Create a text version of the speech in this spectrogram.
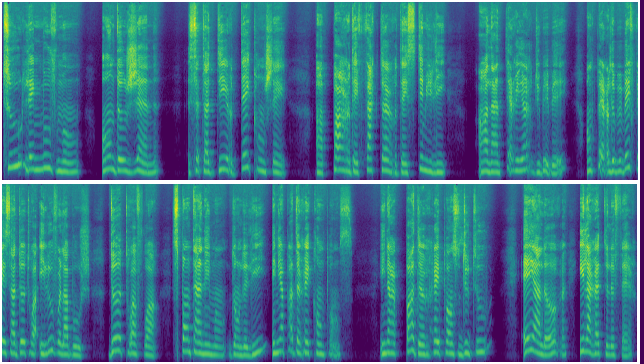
tous les mouvements endogènes, c'est-à-dire déclenchés par des facteurs, des stimuli à l'intérieur du bébé. On perd, le bébé fait ça deux, trois, il ouvre la bouche deux, trois fois spontanément dans le lit. Il n'y a pas de récompense. Il n'y a pas de réponse du tout. Et alors, il arrête de le faire.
